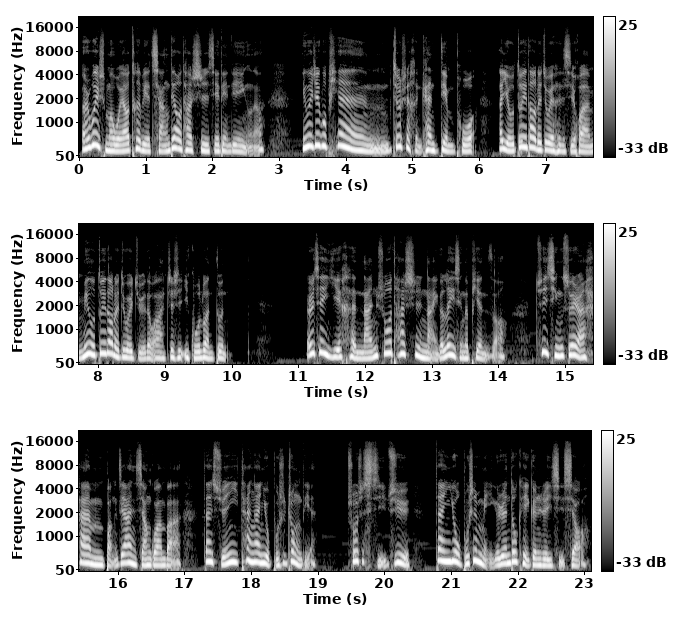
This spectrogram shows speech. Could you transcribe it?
而为什么我要特别强调它是邪典电影呢？因为这部片就是很看电波啊，有对到的就会很喜欢，没有对到的就会觉得哇，这是一锅乱炖。而且也很难说它是哪个类型的片子哦。剧情虽然和绑架案相关吧，但悬疑探案又不是重点。说是喜剧，但又不是每个人都可以跟着一起笑。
